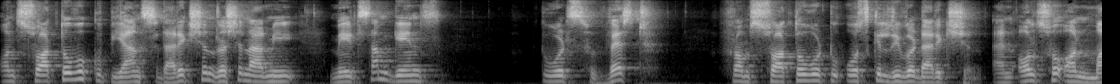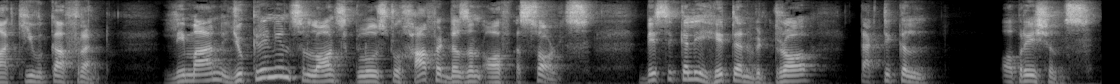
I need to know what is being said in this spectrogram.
On Svatovo Kupiansk direction, Russian army made some gains towards west from Svatovo to Oskil river direction and also on Makivka front. Liman, Ukrainians launched close to half a dozen of assaults, basically hit and withdraw tactical operations,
